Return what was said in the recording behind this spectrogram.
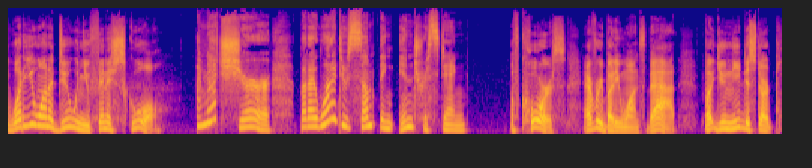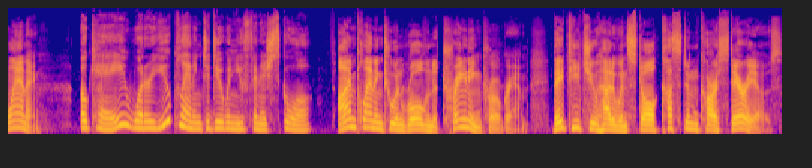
What do you want to do when you finish school? I'm not sure, but I want to do something interesting. Of course, everybody wants that, but you need to start planning. Okay, what are you planning to do when you finish school? I'm planning to enroll in a training program. They teach you how to install custom car stereos.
